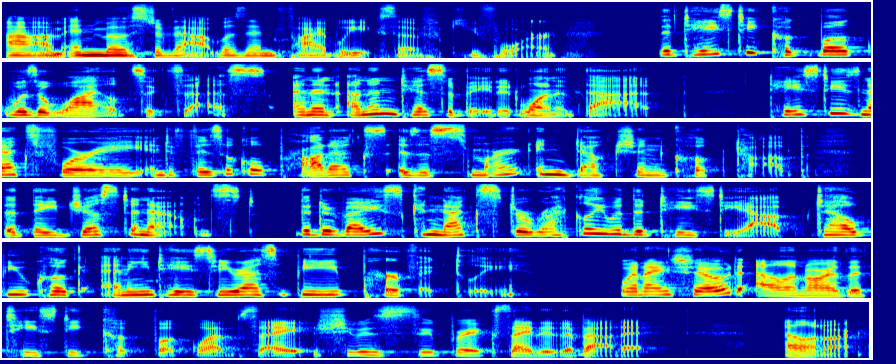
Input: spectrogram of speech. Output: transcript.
um, and most of that was in five weeks of Q4. The Tasty Cookbook was a wild success, and an unanticipated one at that. Tasty's next foray into physical products is a smart induction cooktop that they just announced. The device connects directly with the Tasty app to help you cook any tasty recipe perfectly. When I showed Eleanor the Tasty Cookbook website, she was super excited about it. Eleanor,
